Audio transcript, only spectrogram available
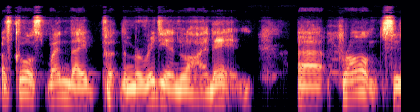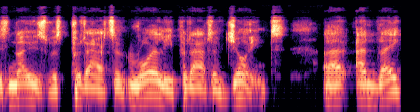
of course, when they put the Meridian line in, uh, France's nose was put out of, royally put out of joint. Uh, and they,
